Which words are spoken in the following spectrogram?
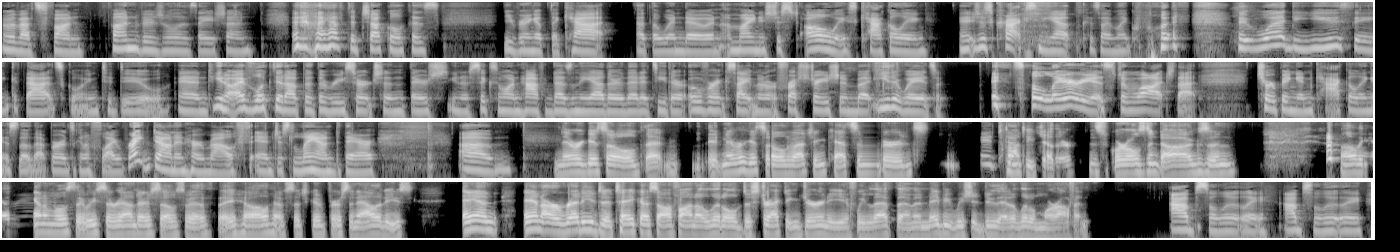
Oh that's fun. Fun visualization. And i have to chuckle because you bring up the cat at the window and mine is just always cackling and it just cracks me up because I'm like, what? Like, what do you think that's going to do? And you know, I've looked it up at the research, and there's you know six and one, half a dozen the other that it's either overexcitement or frustration. But either way, it's it's hilarious to watch that chirping and cackling as though that bird's going to fly right down in her mouth and just land there. Um, never gets old. That it never gets old watching cats and birds it taunt each other, squirrels and dogs and all the other animals that we surround ourselves with. They all have such good personalities and and are ready to take us off on a little distracting journey if we let them and maybe we should do that a little more often. Absolutely. Absolutely.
